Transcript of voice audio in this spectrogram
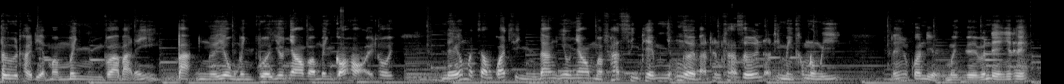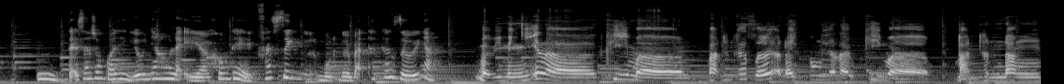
từ thời điểm mà mình và bạn ấy bạn người yêu của mình vừa yêu nhau và mình có hỏi thôi. Nếu mà trong quá trình đang yêu nhau mà phát sinh thêm những người bạn thân khác giới nữa thì mình không đồng ý. Đấy là quan điểm của mình về vấn đề như thế. Ừ, tại sao trong quá trình yêu nhau lại à, không thể phát sinh một người bạn thân khác giới nhỉ? Bởi vì mình nghĩ là khi mà bạn thân khác giới ở đây có nghĩa là khi mà bản thân đang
